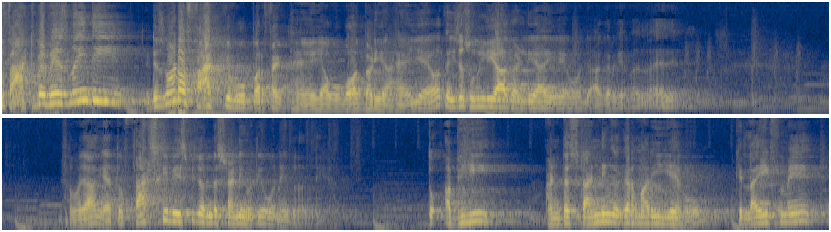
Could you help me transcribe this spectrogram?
फैक्ट पे बेस नहीं थी। It is not a fact कि वो परफेक्ट है या वो बहुत बढ़िया है। ये है कहीं से सुन लिया, कर लिया, ये वो जा करके समझ आ गया? तो फैक्ट्स के बेस पे जो अंडरस्टैंडिंग होती है, वो नहीं बदलती है। तो अभी अंडरस्टैंडिंग अगर हमारी ये हो कि लाइफ में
